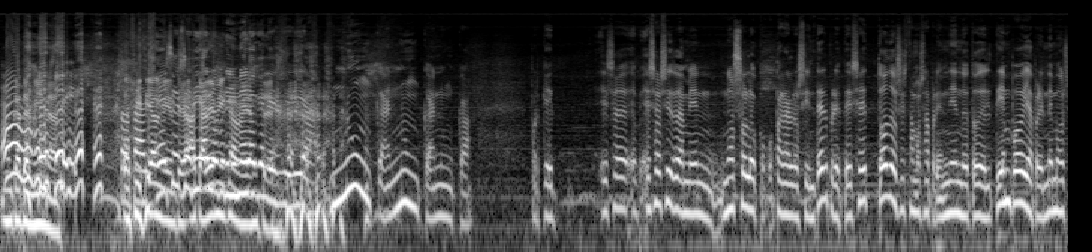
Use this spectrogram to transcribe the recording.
nunca termina. Oficialmente, Ese sería lo primero que les diría. nunca, nunca, nunca. Porque eso, eso, ha sido también no solo para los intérpretes, ¿eh? todos estamos aprendiendo todo el tiempo y aprendemos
